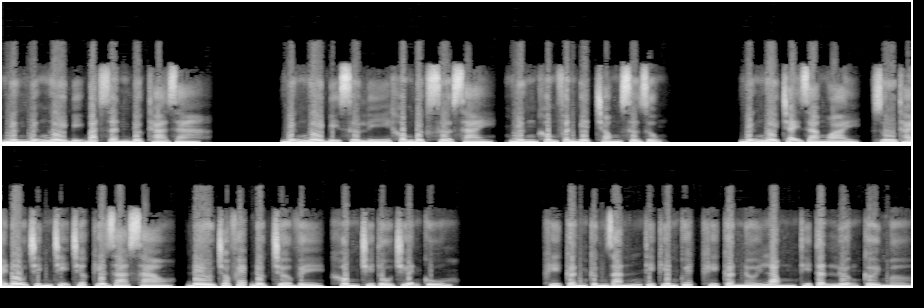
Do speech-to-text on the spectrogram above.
nhưng những người bị bắt dần được thả ra. Những người bị xử lý không được sửa sai, nhưng không phân biệt trong sử dụng. Những người chạy ra ngoài, dù thái độ chính trị trước kia ra sao, đều cho phép được trở về, không truy tố chuyện cũ. Khi cần cứng rắn thì kiên quyết, khi cần nới lỏng thì tận lượng cởi mở.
